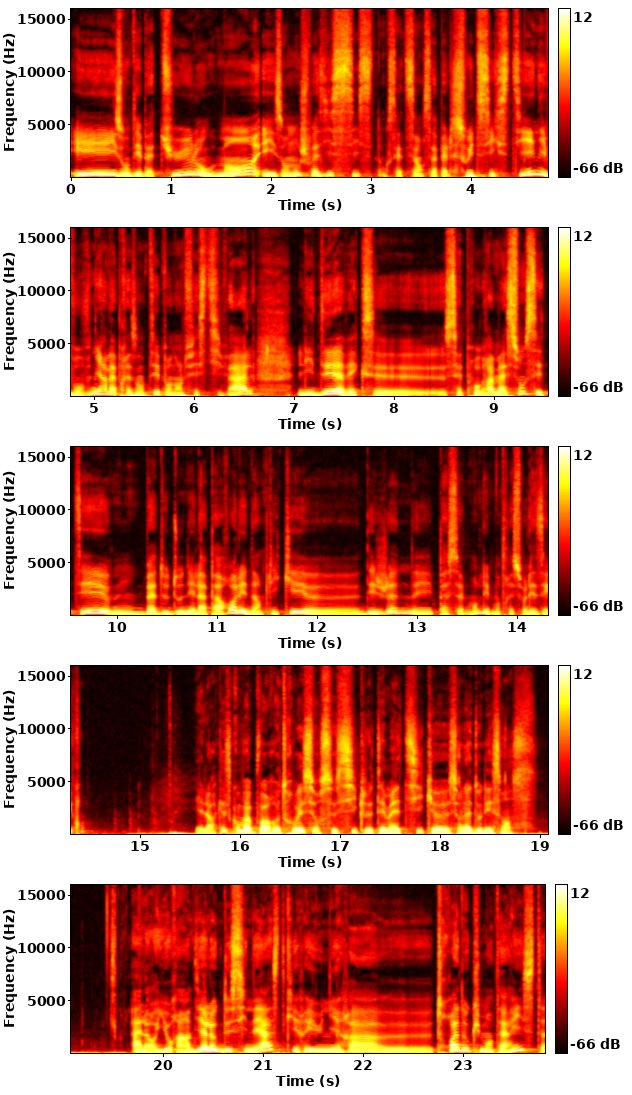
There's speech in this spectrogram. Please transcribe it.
Et ils ont débattu longuement et ils en ont choisi six. Donc cette séance s'appelle Sweet 16. Ils vont venir la présenter pendant le festival. L'idée avec cette programmation, c'était euh, bah, de donner la parole et d'impliquer euh, des jeunes et pas seulement de les montrer sur les écrans. Et alors, qu'est-ce qu'on va pouvoir retrouver sur ce cycle thématique euh, sur l'adolescence? Alors, il y aura un dialogue de cinéastes qui réunira euh, trois documentaristes,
